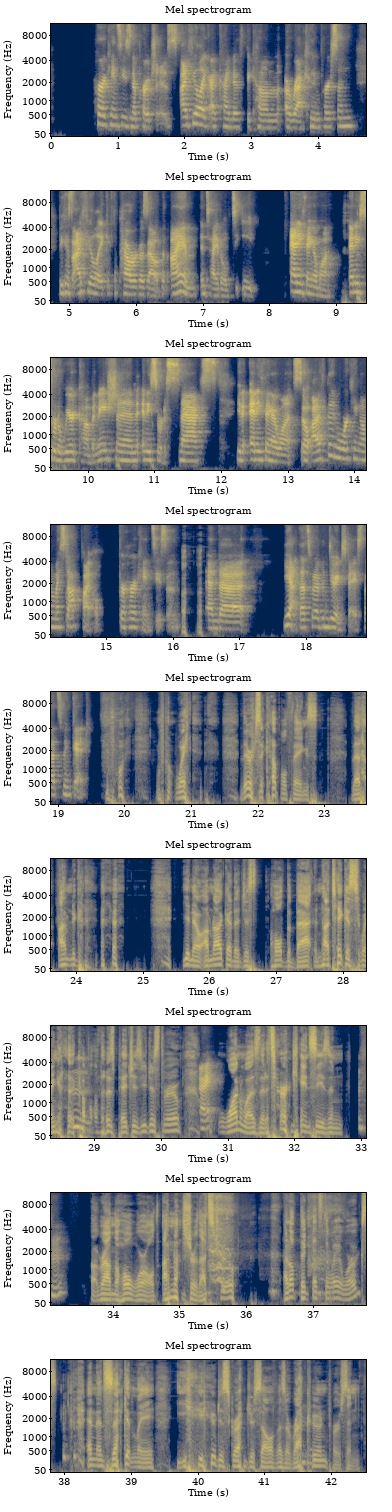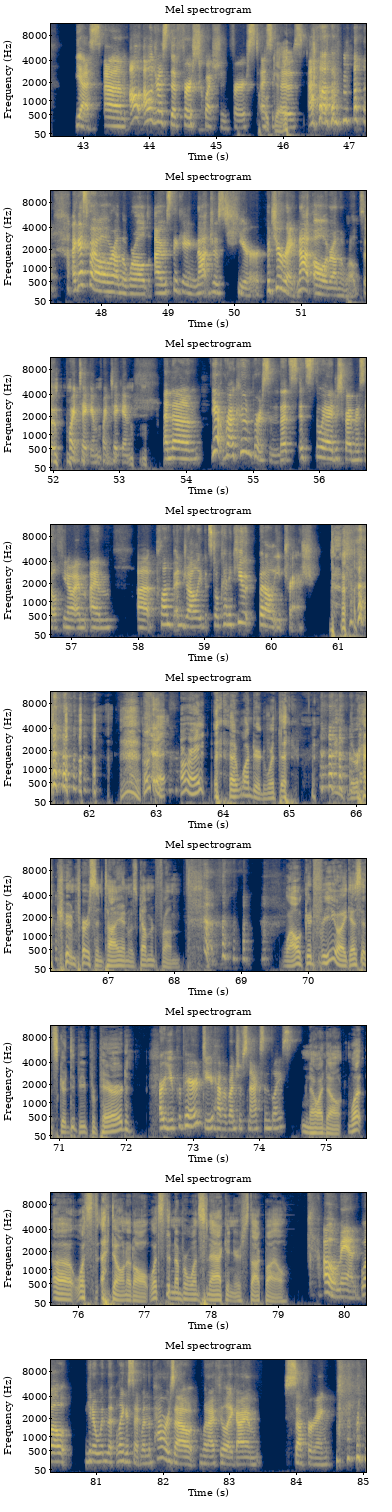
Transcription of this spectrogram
hurricane season approaches, I feel like I kind of become a raccoon person because I feel like if the power goes out, then I am entitled to eat anything I want, any sort of weird combination, any sort of snacks, you know, anything I want. So I've been working on my stockpile for hurricane season. and uh yeah, that's what I've been doing today. So that's been good. Wait, there's a couple things that I'm gonna you know, I'm not gonna just hold the bat and not take a swing at a mm. couple of those pitches you just threw. All right. One was that it's hurricane season mm-hmm. around the whole world. I'm not sure that's true. I don't think that's the way it works. And then secondly, you described yourself as a raccoon person. Yes. Um, I'll, I'll address the first question first, I okay. suppose. Um, I guess by all around the world, I was thinking not just here, but you're right, not all around the world. So point taken, point taken. And um, yeah, raccoon person. That's it's the way I describe myself. You know, I'm I'm uh, plump and jolly, but still kind of cute. But I'll eat trash. okay, all right. I wondered what the the raccoon person tie-in was coming from. Well, good for you. I guess it's good to be prepared. Are you prepared? Do you have a bunch of snacks in place? No, I don't. What uh what's the, I don't at all. What's the number one snack in your stockpile? Oh man. Well, you know, when the like I said, when the power's out, when I feel like I am suffering,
